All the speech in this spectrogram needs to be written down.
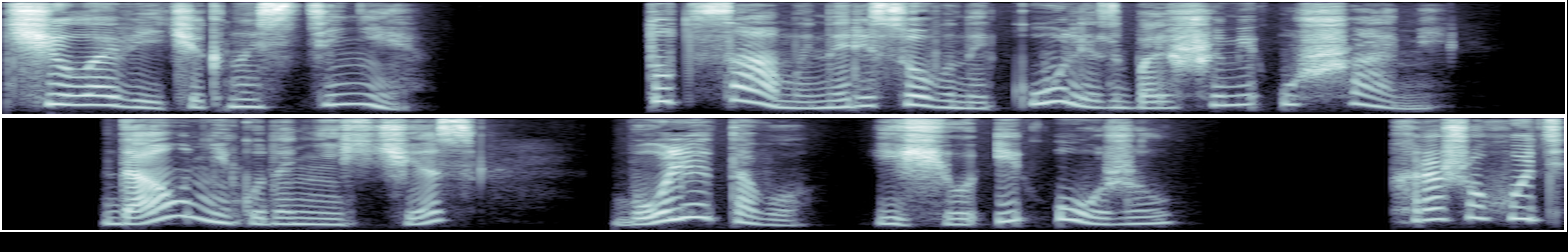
человечек на стене. Тот самый нарисованный Коля с большими ушами. Да, он никуда не исчез, более того, еще и ожил. Хорошо хоть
